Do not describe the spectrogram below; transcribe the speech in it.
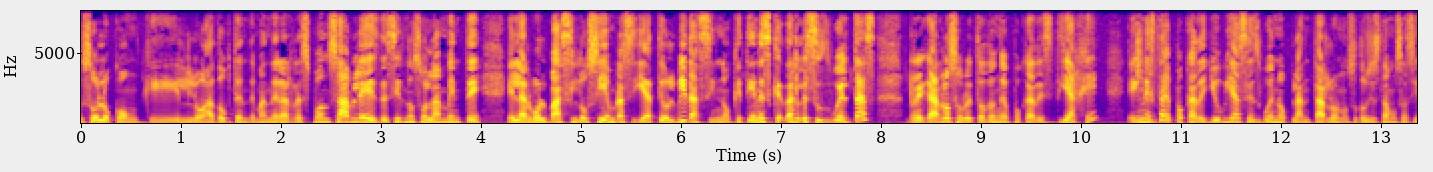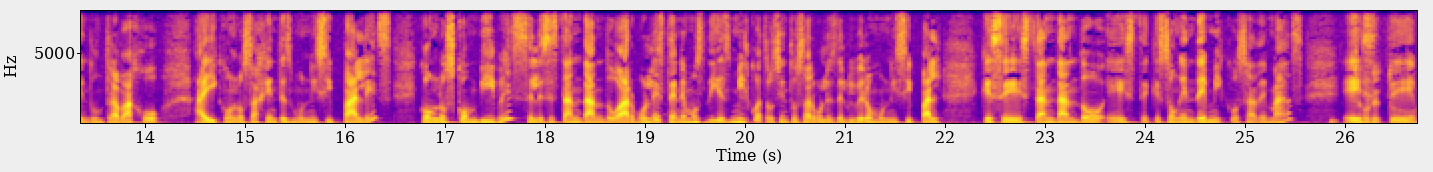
solo con que lo adopten de manera responsable. Es decir, no solamente el árbol vas, lo siembras y ya te olvidas, sino que tienes que darle sus vueltas, regarlo sobre todo en época de estiaje. En esta época de lluvias es bueno plantarlo. Nosotros estamos haciendo un trabajo ahí con los agentes municipales, con los convives, se les están dando árboles. Tenemos 10.400 árboles del vivero municipal que se están dando, este, que son endémicos además, este,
